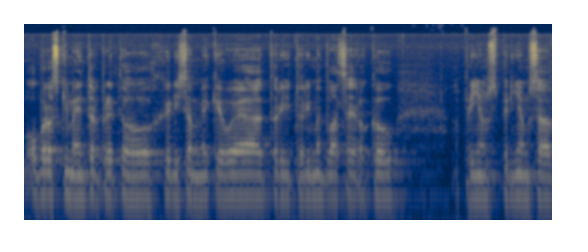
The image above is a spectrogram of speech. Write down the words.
obrovský mentor pre toho Chrisa McEvoya, ktorý, ktorý má 20 rokov a pri ňom, pri ňom sa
